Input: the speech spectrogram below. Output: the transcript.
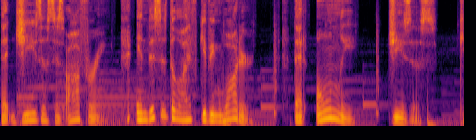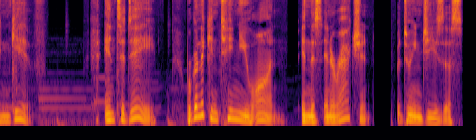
that Jesus is offering. And this is the life giving water that only Jesus can give. And today, we're going to continue on in this interaction between Jesus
